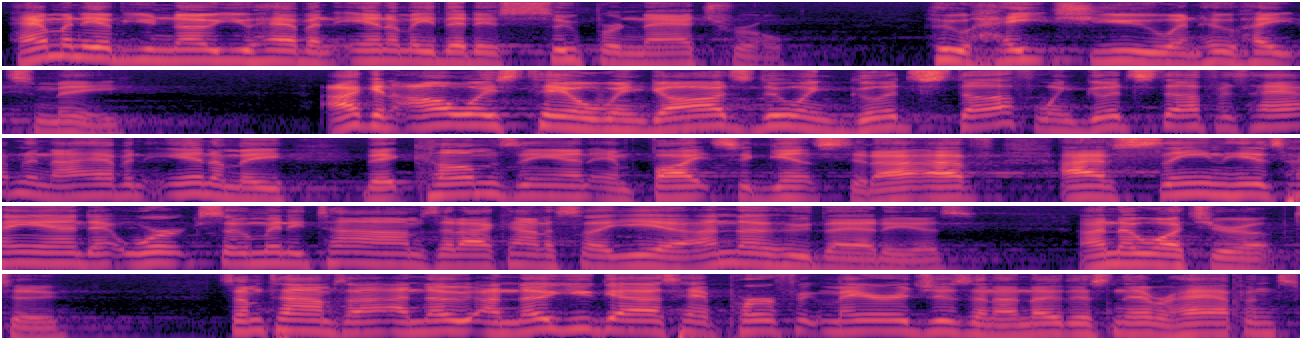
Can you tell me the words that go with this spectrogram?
How many of you know you have an enemy that is supernatural, who hates you and who hates me? I can always tell when God's doing good stuff, when good stuff is happening, I have an enemy that comes in and fights against it. I, have I've seen his hand at work so many times that I kind of say, Yeah, I know who that is. I know what you're up to. Sometimes I, I know, I know you guys have perfect marriages, and I know this never happens.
